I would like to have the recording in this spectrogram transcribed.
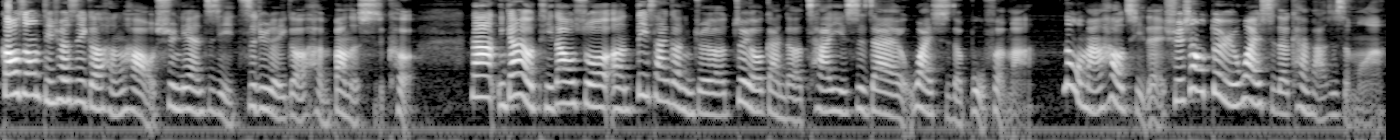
高中的确是一个很好训练自己自律的一个很棒的时刻。那你刚刚有提到说，嗯，第三个你觉得最有感的差异是在外食的部分吗？那我蛮好奇的，学校对于外食的看法是什么啊？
